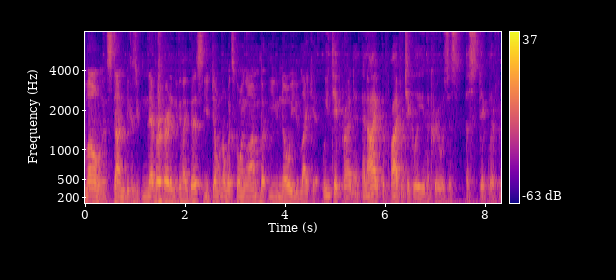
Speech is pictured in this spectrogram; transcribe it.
blown and stunned because you've never heard anything like this. You don't know what's going on, but you know you like it. We take pride in, it, and I, I particularly in the crew was just a stickler for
